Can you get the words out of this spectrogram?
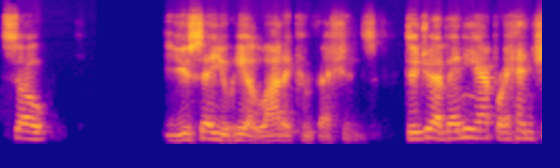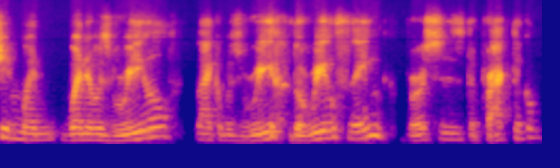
So, you say you hear a lot of confessions. Did you have any apprehension when when it was real, like it was real, the real thing versus the practical?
